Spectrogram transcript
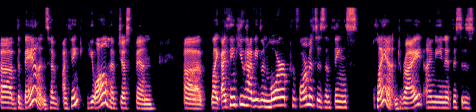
uh, the bands have i think you all have just been uh, like i think you have even more performances and things planned right i mean it, this is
